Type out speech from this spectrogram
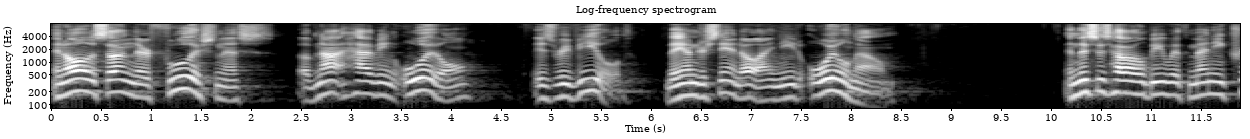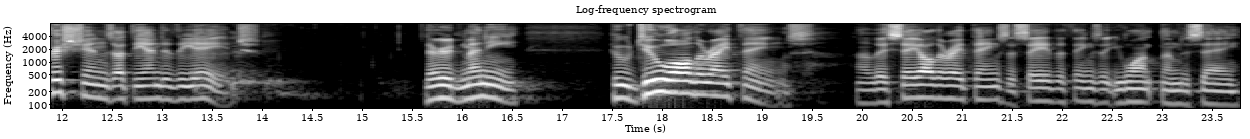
And all of a sudden, their foolishness of not having oil is revealed. They understand, oh, I need oil now. And this is how it'll be with many Christians at the end of the age. There are many who do all the right things. Uh, they say all the right things, they say the things that you want them to say,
